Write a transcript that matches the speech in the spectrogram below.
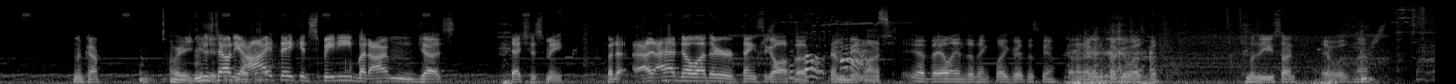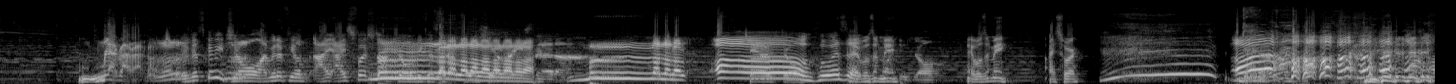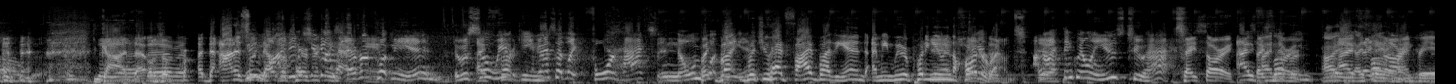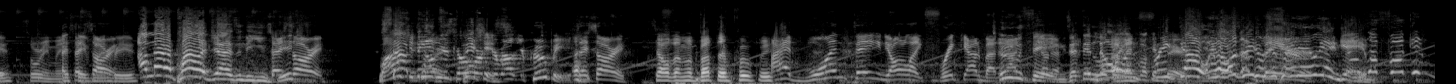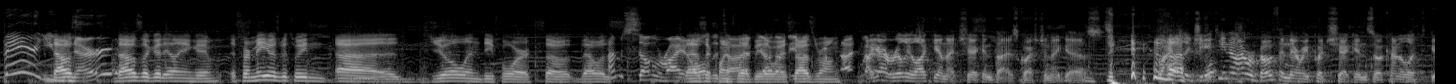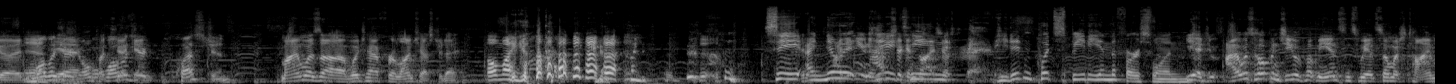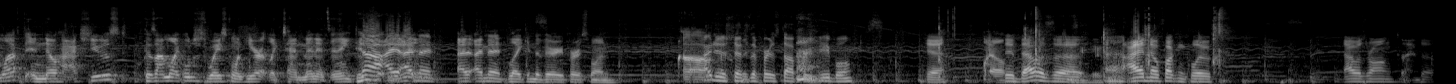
Okay. Or you I'm just telling you, I it. think it's Speedy, but I'm just. That's just me. But I, I had no other things to go off The of. I'm being honest. Yeah, the aliens I think played great this game. I don't know who the fuck it was, but Was it you, son? it was not. If it's gonna be Joel, I'm gonna feel. I, I switched off Joel because of the bullshit I said, uh, Oh, Joel. who is It it? wasn't me. Joel. It wasn't me. I swear. Oh! God, that was damn a. Pro- honestly, Dude, that was why a didn't you perfectly guys hacked ever game. put me in? It was so I weird. fucking- You guys had like four hacks and no one But put but me in. but you had five by the end. I mean, we were putting you in the harder yeah. rounds. I, know, I think we only used two hacks. Say sorry. I say I sorry. never. I, I I say saved sorry. mine for you. Sorry, man. I Say saved mine for sorry. you. I'm not apologizing to you, Say bitch. sorry. Why Stop did you tell being your coworker suspicious. about your poopy? Say sorry. Tell them about their poopy. I had one thing and y'all like freak out about it. I Two gotta- things. That didn't No look like one a fucking freaked bear. out. It was a it was a great bear. alien game. It was a fucking bear, you that was nerd. that was a good alien game. For me, it was between uh, Joel and D4. So that was I'm so right that was all a the coin time. flip either Y'all way. don't So I was wrong. I got really lucky on that chicken thighs question, I guess. well, actually, JT and I were both in there. We put chicken, so it kind of looked good. Yeah. What was Yeah. your Joel put What was your question? Mine was uh, what'd you have for lunch yesterday? Oh my god. See, I knew I it. didn't even have chicken thighs yesterday. he didn't put Speedy in the first one. Yeah, dude, I was hoping G would put me in since we had so much time left and no hacks used. Because I'm like, we'll just waste one here at like 10 minutes, and he didn't. No, put me I, I in. meant I, I meant like in the very first one. Uh, I just chose the first stop for Gable. yeah. Well, Dude, that was uh I had no fucking clue. I was wrong. so.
